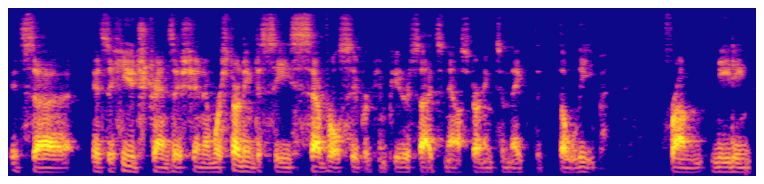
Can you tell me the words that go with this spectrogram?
it's a it's a huge transition, and we're starting to see several supercomputer sites now starting to make the, the leap from needing to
